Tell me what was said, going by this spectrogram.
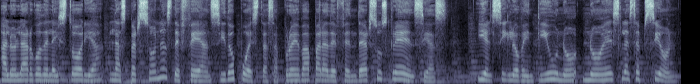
A lo largo de la historia, las personas de fe han sido puestas a prueba para defender sus creencias, y el siglo XXI no es la excepción.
